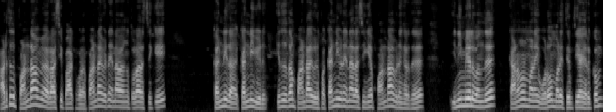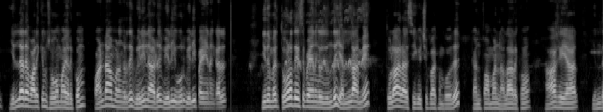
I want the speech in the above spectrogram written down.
அடுத்தது பன்னெண்டாம் ராசி பார்க்க போகிறேன் பன்னெண்டாம் வீடு என்ன ஆகுங்க துலா ராசிக்கு கன்னி கன்னி வீடு. இதுதான் பன்னெண்டாம் வீடு. இப்போ கன்னி வீடு என்ன ராசிங்க? பன்னெண்டாம் வீடுங்கிறது இனிமேல் வந்து கணவன் மனை உறவு முறை திருப்தியாக இருக்கும். இல்லற வாழ்க்கையும் சுகமாக இருக்கும். பன்னெண்டாம் இடங்கிறது வெளிநாடு வெளியூர் வெளி பயணங்கள் இது மாதிரி தூரதேச பயணங்கள் இருந்து எல்லாமே துலா ராசிக்கு வச்சு பார்க்கும்போது கன்ஃபார்மாக நல்லாயிருக்கும் ஆகையால் இந்த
